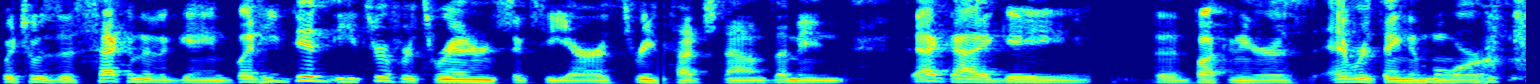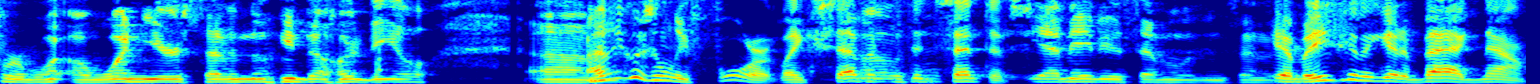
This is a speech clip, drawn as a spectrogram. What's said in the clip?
which was the second of the game. But he did he threw for 360 yards, three touchdowns. I mean, that guy gave the Buccaneers everything and more for a one year, seven million dollar deal. Um, I think it was only four, like seven Oh, with incentives. yeah, maybe it was seven with incentives. Yeah, but he's going to get a bag now.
